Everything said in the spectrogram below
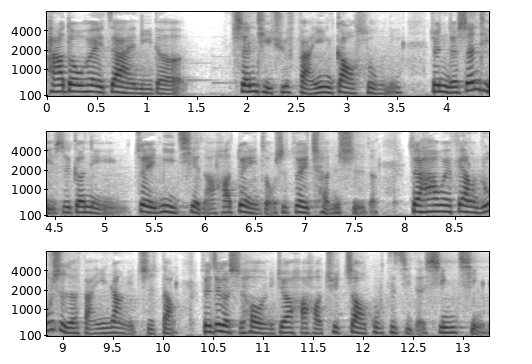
它都会在你的身体去反应，告诉你，就你的身体是跟你最密切，然后它对你总是最诚实的，所以它会非常如实的反应，让你知道。所以这个时候，你就要好好去照顾自己的心情，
